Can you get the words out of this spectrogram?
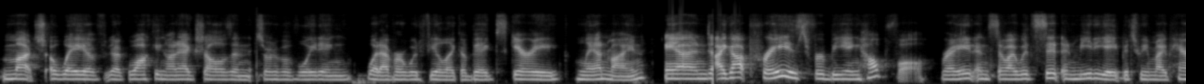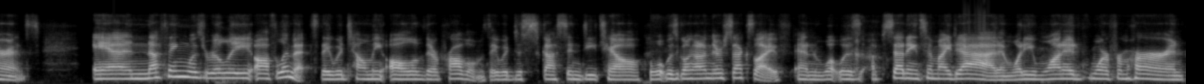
much a way of like walking on eggshells and sort of avoiding whatever would feel like a big scary landmine and i got praised for being helpful right and so i would sit and mediate between my parents and nothing was really off limits. They would tell me all of their problems. They would discuss in detail what was going on in their sex life and what was upsetting to my dad and what he wanted more from her. And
